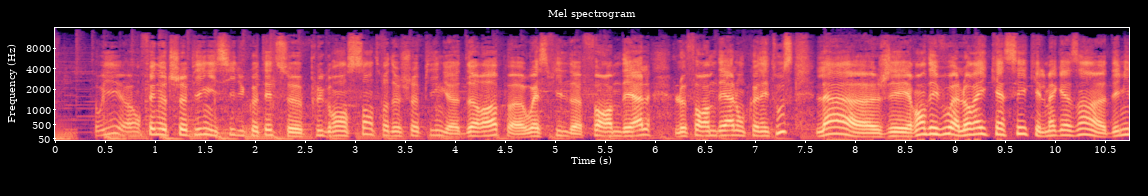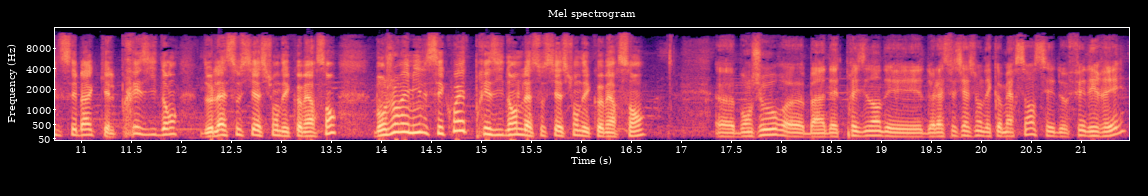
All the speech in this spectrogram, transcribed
Oui, euh, on fait notre shopping ici du côté de ce plus grand centre de shopping euh, d'Europe, euh, Westfield Forum des Halles. Le Forum des Halles, on connaît tous. Là, j'ai rendez-vous à l'oreille cassée, qui est le magasin d'Émile Sebac, qui est le président de l'association des commerçants. Bonjour Émile, c'est quoi être président de l'association des commerçants? Bonjour, ben, d'être président de l'association des commerçants, c'est de fédérer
